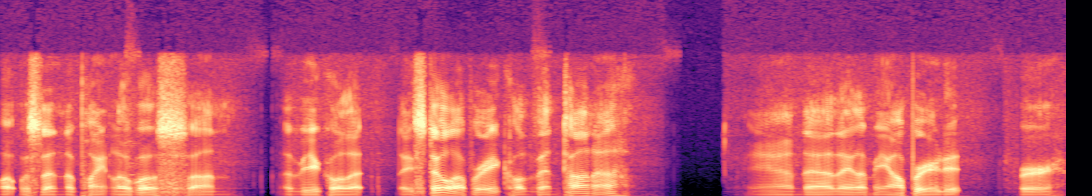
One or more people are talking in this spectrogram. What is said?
what was then the Point Lobos on a vehicle that they still operate called Ventana, and uh, they let me operate it for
